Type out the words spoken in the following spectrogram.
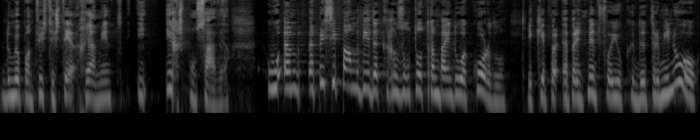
do meu ponto de vista, isto é realmente irresponsável. O, a, a, principal medida que resultou também do acordo, e que aparentemente foi o que determinou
